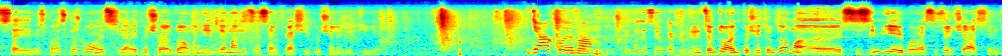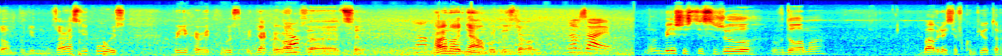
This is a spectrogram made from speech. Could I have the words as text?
це військовослужбовець, я відпочиваю вдома. Ні, для мене це найкращий відпочинок, який є. Дякую вам. Для мене найкращий відпочинок це вдома відпочити вдома, е, з сім'єю провести свій час і тому подібне. Зараз лікуюсь, поїхав у відпустку. Дякую вам за це. Гарного дня, будьте здорові. Навзаєм. Ну, в більшості сиджу вдома, бавлюся в комп'ютер,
